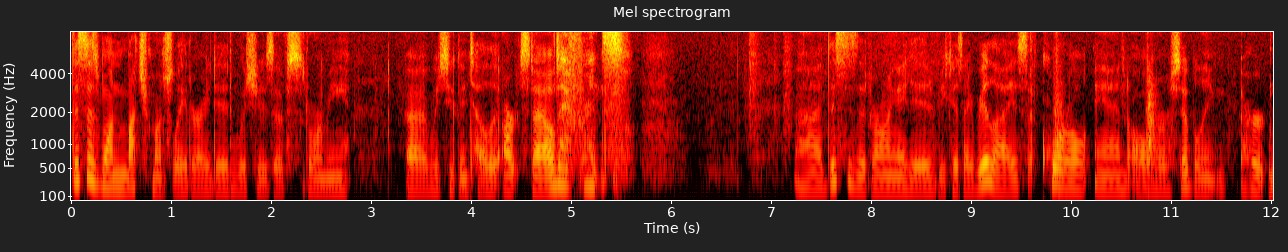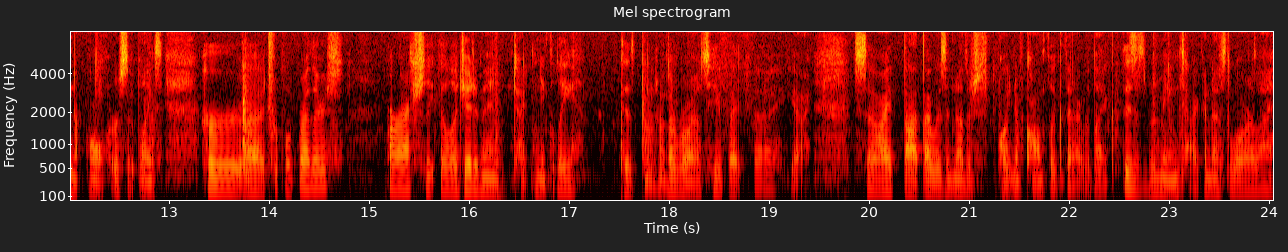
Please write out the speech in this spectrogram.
This is one much, much later I did, which is of Stormy, uh, which you can tell the art style difference. Uh, this is a drawing I did because I realized that Coral and all her siblings, her not all her siblings, her uh, brothers, are actually illegitimate technically because you know the royalty. But uh, yeah, so I thought that was another point of conflict that I would like. This is the main antagonist, Lorelai.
